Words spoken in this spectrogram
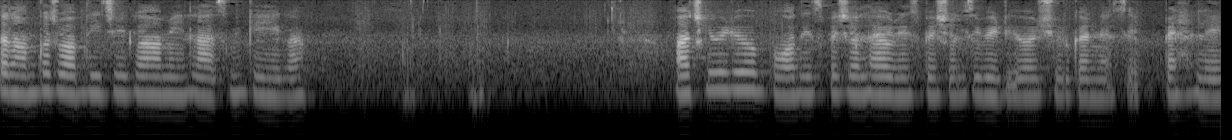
सलाम का जवाब दीजिएगा, आमीन लाजमी कहिएगा। आज की वीडियो बहुत ही स्पेशल है और स्पेशल सी वीडियो शुरू करने से पहले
